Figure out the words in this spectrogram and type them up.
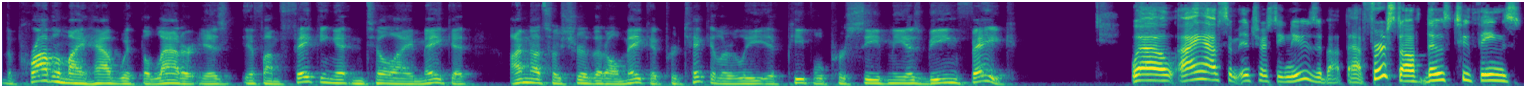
The problem I have with the latter is if I'm faking it until I make it, I'm not so sure that I'll make it, particularly if people perceive me as being fake. Well, I have some interesting news about that. First off, those two things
